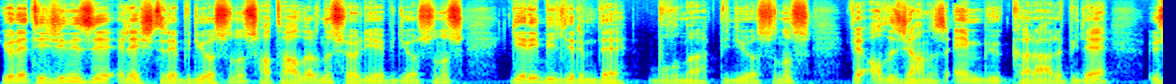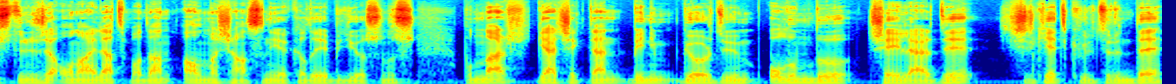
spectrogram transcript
Yöneticinizi eleştirebiliyorsunuz, hatalarını söyleyebiliyorsunuz, geri bildirimde bulunabiliyorsunuz ve alacağınız en büyük kararı bile üstünüze onaylatmadan alma şansını yakalayabiliyorsunuz. Bunlar gerçekten benim gördüğüm olumlu şeylerdi şirket kültüründe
